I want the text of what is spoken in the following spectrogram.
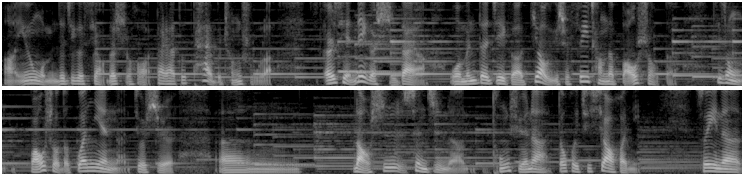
啊？因为我们的这个小的时候，大家都太不成熟了，而且那个时代啊，我们的这个教育是非常的保守的，这种保守的观念呢，就是，嗯，老师甚至呢。同学呢都会去笑话你，所以呢，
